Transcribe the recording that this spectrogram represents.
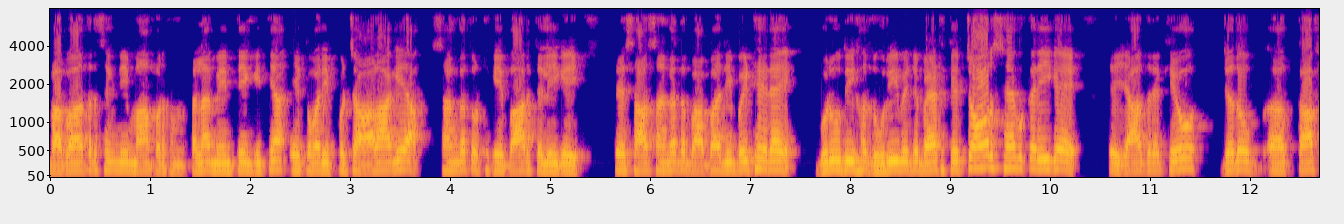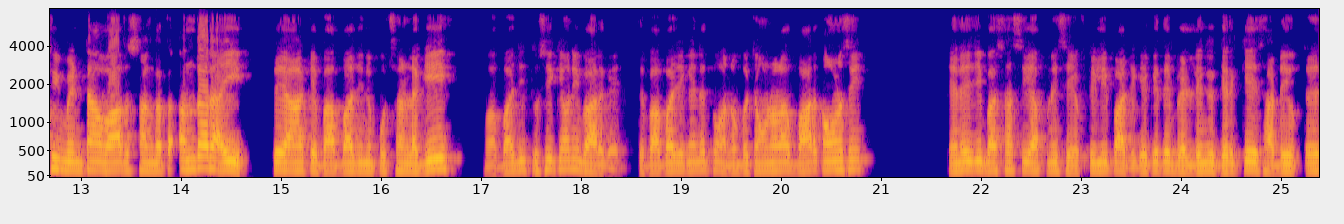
ਬਾਬਾ ਆਤਰ ਸਿੰਘ ਜੀ ਮਹਾਂਪੁਰਖ ਨੇ ਪਹਿਲਾਂ ਬੇਨਤੀ ਕੀਤੀਆਂ ਇੱਕ ਵਾਰੀ ਭੁਚਾਲ ਆ ਗਿਆ ਸੰਗਤ ਉੱਠ ਕੇ ਬਾਹਰ ਚਲੀ ਗਈ ਤੇ ਸਾਧ ਸੰਗਤ ਬਾਬਾ ਜੀ ਬੈਠੇ ਰਹੇ ਗੁਰੂ ਦੀ ਹਜ਼ੂਰੀ ਵਿੱਚ ਬੈਠ ਕੇ ਚੌਰ ਸਾਹਿਬ ਕਰੀ ਗਏ ਤੇ ਯਾਦ ਰੱਖਿਓ ਜਦੋਂ ਅ, ਕਾਫੀ ਮਿੰਟਾਂ ਬਾਅਦ ਸੰਗਤ ਅੰਦਰ ਆਈ ਤੇ ਆ ਕੇ ਬਾਬਾ ਜੀ ਨੂੰ ਪੁੱਛਣ ਲੱਗੀ ਬਾਬਾ ਜੀ ਤੁਸੀਂ ਕਿਉਂ ਨਹੀਂ ਬਾਹਰ ਗਏ? ਤੇ ਬਾਬਾ ਜੀ ਕਹਿੰਦੇ ਤੁਹਾਨੂੰ ਬਚਾਉਣ ਵਾਲਾ ਬਾਹਰ ਕੌਣ ਸੀ? ਕਹਿੰਦੇ ਜੀ ਬਸ ਅਸੀਂ ਆਪਣੀ ਸੇਫਟੀ ਲਈ ਭੱਜ ਗਏ ਕਿਤੇ ਬਿਲਡਿੰਗ ਗਿਰ ਕੇ ਸਾਡੇ ਉੱਤੇ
